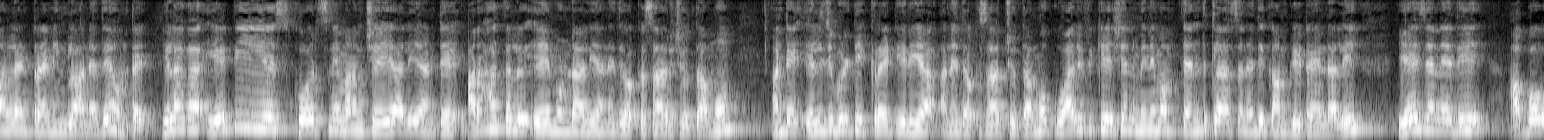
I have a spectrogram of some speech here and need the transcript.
ఆన్లైన్ ట్రైనింగ్లో అనేది ఉంటాయి. ఇలాగా ఏటీఈఎస్ కోర్స్ని మనం చేయాలి అంటే అర్హతలు ఏముండాలి అనేది ఒక్కసారి చూద్దాము. అంటే ఎలిజిబిలిటీ క్రైటీరియా అనేది ఒకసారి చూద్దాము. క్వాలిఫికేషన్ మినిమం టెన్త్ క్లాస్ అనేది కంప్లీట్ అయి ఉండాలి. ఏజ్ అనేది అబౌవ్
